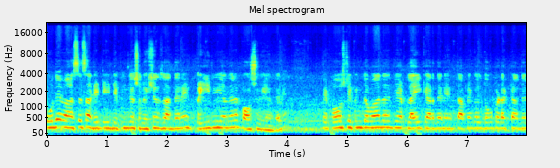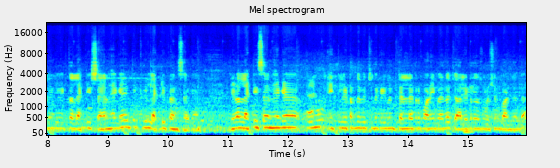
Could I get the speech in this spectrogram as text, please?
ਉਹਦੇ ਵਾਸਤੇ ਸਾਡੇ ਟੀ ਡਿਪਿੰਗ ਦੇ ਸੋਲੂਸ਼ਨਸ ਆਉਂਦੇ ਨੇ ਪ੍ਰੀ ਵੀ ਆਉਂਦੇ ਨੇ ਪੋਸਟ ਵੀ ਆਉਂਦੇ ਨੇ। ਤੇ ਪੋਸਟ ਡਿਪਿੰਗ ਤੋਂ ਬਾਅਦ ਜੇ ਅਪਲਾਈ ਕਰਦੇ ਨੇ, ਤਾਂ ਆਪਣੇ ਕੋਲ ਦੋ ਪ੍ਰੋਡਕਟ ਆਉਂਦੇ ਨੇ, ਜੋ ਇੱਕ ਤਾਂ ਲੈਕਟੀਸੈਨ ਹੈਗਾ ਤੇ ਇੱਕ ਲੈਕਟੀਫੈਂਸ ਹੈਗਾ। ਜਿਹੜਾ ਲੈਕਟੀਸੈਨ ਹੈਗਾ ਉਹਨੂੰ 1 ਲੀਟਰ ਦੇ ਵਿੱਚ ਤਕਰੀਬਨ 3 ਲੀਟਰ ਪਾਣੀ ਪੈਂਦਾ 4 ਲੀਟਰ ਦਾ ਸੋਲੂਸ਼ਨ ਬਣ ਜਾਂਦਾ।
